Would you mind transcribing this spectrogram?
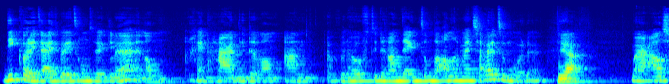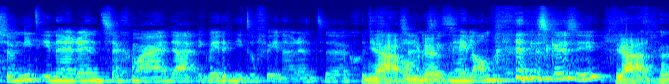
die kwaliteit beter ontwikkelen. En dan geen haar die er dan aan, op hun hoofd die eraan denkt om de andere mensen uit te moorden. Ja, Maar als ze niet inherent, zeg maar, ja, ik weet het niet of we inherent eh, goed Ja, zijn. Dat is een hele andere discussie. ja dat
